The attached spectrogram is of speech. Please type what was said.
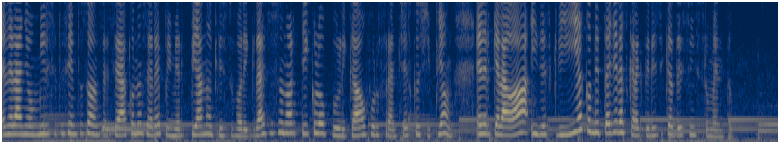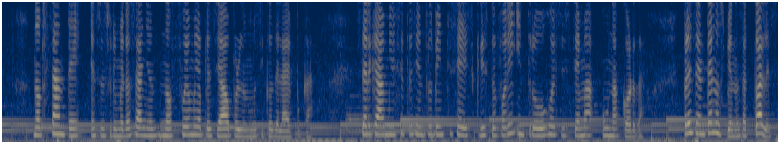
En el año 1711 se da a conocer el primer piano de Cristofori gracias a un artículo publicado por Francesco Scipion, en el que alababa y describía con detalle las características de este instrumento. No obstante, en sus primeros años no fue muy apreciado por los músicos de la época. Cerca de 1726, Cristofori introdujo el sistema una corda, presente en los pianos actuales.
